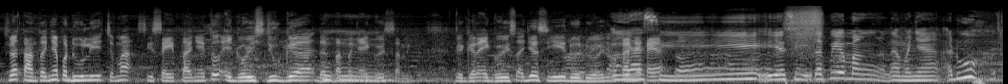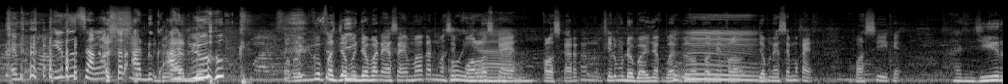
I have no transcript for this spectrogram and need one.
sudah tantenya peduli cuma si Seitanya itu egois juga dan tantenya egois saling gara-gara egois aja sih dua-duanya. Iya kayak sih, iya sih. Tapi emang namanya, aduh, em- itu sangat teraduk-aduk. apalagi gue pas zaman-zaman SMA kan masih Oh, polos iya. kayak kalau sekarang kan film udah banyak banget nontonnya. Kalau zaman SMA kayak apa sih kayak anjir.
